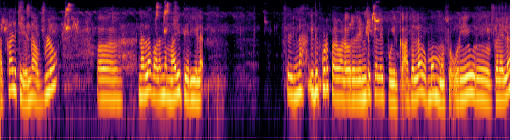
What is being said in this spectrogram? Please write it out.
தக்காளி செடி வந்து அவ்வளோ நல்லா வளர்ந்த மாதிரி தெரியலை. சரிங்களா? இது கூட பரவாயில்ல. ஒரு ரெண்டு கிளை போயிருக்கு. அதெல்லாம் ரொம்ப மோசம். ஒரே ஒரு கிளையில்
